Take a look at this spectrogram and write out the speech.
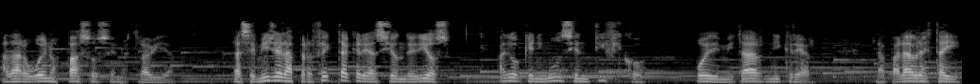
a dar buenos pasos en nuestra vida. La semilla es la perfecta creación de Dios, algo que ningún científico puede imitar ni crear. La palabra está ahí,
